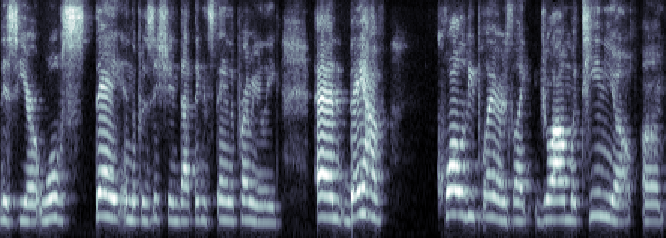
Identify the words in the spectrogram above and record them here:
this year. Wolves stay in the position that they can stay in the Premier League, and they have quality players like Joao Moutinho, um,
